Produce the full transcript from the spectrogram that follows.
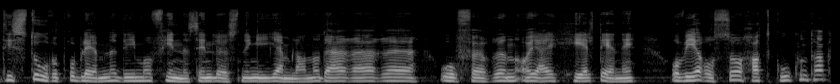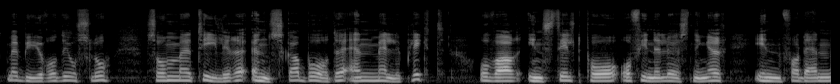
De store problemene de må finne sin løsning i hjemlandet. og Der er eh, ordføreren og jeg helt enig. Og vi har også hatt god kontakt med byrådet i Oslo, som eh, tidligere ønska både en meldeplikt og var innstilt på å finne løsninger innenfor den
